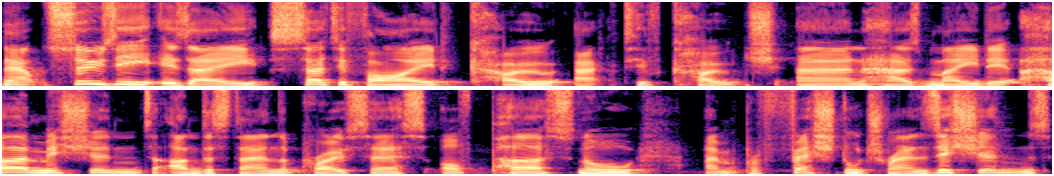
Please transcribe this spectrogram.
Now, Suzi is a certified co-active coach and has made it her mission to understand the process of personal and professional transitions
